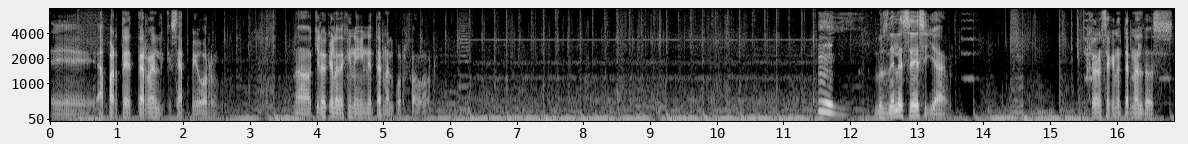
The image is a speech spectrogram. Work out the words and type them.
eh, aparte de Eternal que sea peor. No, quiero que lo dejen ahí en Eternal, por favor. Los DLCs y ya. Ojalá saquen Eternal 2.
